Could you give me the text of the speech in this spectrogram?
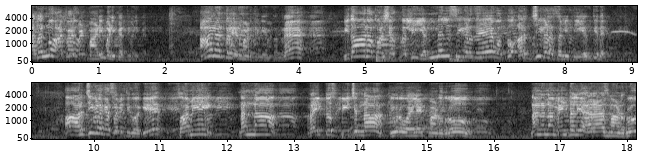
ಅದನ್ನು ಅಪಾಯಿಂಟ್ಮೆಂಟ್ ಮಾಡಿ ಮಡಿಕತ್ತೀನಿ ಆ ನಂತರ ಏನ್ ಮಾಡ್ತೀನಿ ಅಂತಂದ್ರೆ ವಿಧಾನ ಪರಿಷತ್ನಲ್ಲಿ ಎಂ ಎಲ್ ಸಿಗಳದೇ ಒಂದು ಅರ್ಜಿಗಳ ಸಮಿತಿ ಅಂತಿದೆ. ಆ ಅರ್ಜಿಗಳ ಸಮಿತಿಗೆ ಹೋಗಿ, ಸ್ವಾಮಿ, ನನ್ನ ರೈಟ್ ಟು ಸ್ಪೀಚ್ ಅನ್ನ ಇವರು ವೈಲೇಟ್ ಮಾಡಿದ್ರು. ನನ್ನನ್ನ ಮೆಂಟಲಿ ಹರಾಸ್ ಮಾಡಿದ್ರು.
